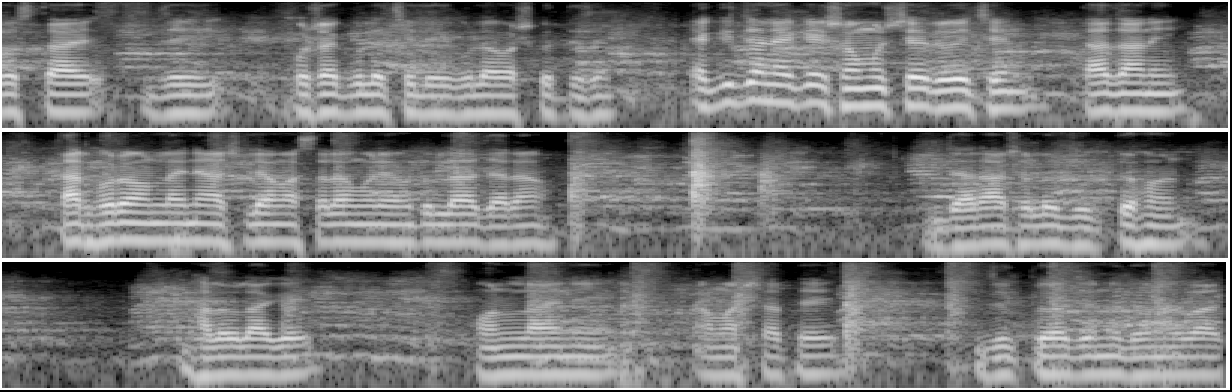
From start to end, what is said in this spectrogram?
অবস্থায় যেই পোশাকগুলো ছিল এগুলো ওয়াশ করতেছেন। এক একজন এক এক সমস্যায় রয়েছেন, তা জানি। তারপরে অনলাইনে আসলাম, আসসালামু রহমতুল্লাহ যারা যারা আসলে যুক্ত হন, ভালো লাগে। অনলাইনে আমার সাথে যুক্ত হওয়ার জন্য ধন্যবাদ।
